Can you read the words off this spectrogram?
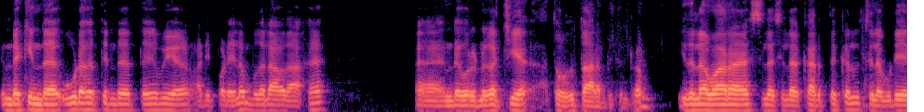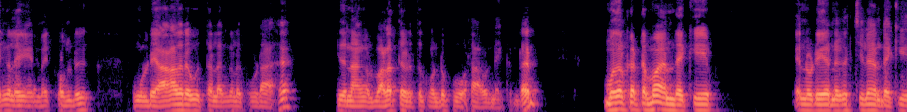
இன்றைக்கு இந்த ஊடகத்தின் தேவைய அடிப்படையில் முதலாவதாக இந்த ஒரு நிகழ்ச்சியை தொகுத்து ஆரம்பிக்கின்றோம். இதில் வர சில சில கருத்துக்கள் சில விடயங்களை மேற்கொண்டு உங்களுடைய ஆதரவு தளங்களுக்கு கூடாக இதை நாங்கள் வளர்த்தெடுத்து கொண்டு போகலாம் நினைக்கின்றேன். முதற்கட்டமாக இன்றைக்கு என்னுடைய நிகழ்ச்சியில் இன்றைக்கு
